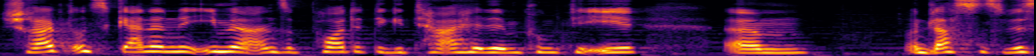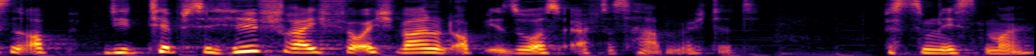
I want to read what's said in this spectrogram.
Schreibt uns gerne eine E-Mail an supportedigitalheldin.de ähm, und lasst uns wissen, ob die Tipps hilfreich für euch waren und ob ihr sowas öfters haben möchtet. Bis zum nächsten Mal.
